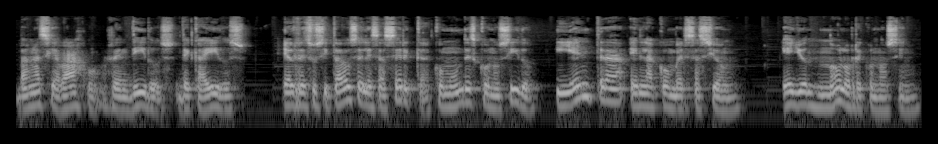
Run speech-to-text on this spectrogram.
Van hacia abajo, rendidos, decaídos. El resucitado se les acerca como un desconocido y entra en la conversación. Ellos no lo reconocen.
